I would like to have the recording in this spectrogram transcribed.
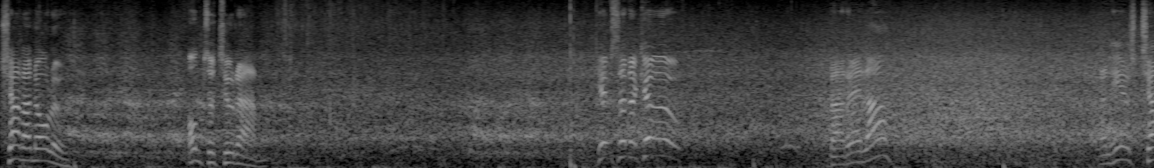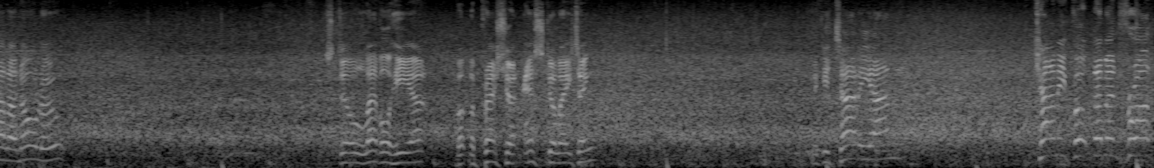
Calhanoglu. Onto Thuram. Gives it a go. Barella. And here's Calhanoglu. Still level here, but the pressure escalating. Mkhitaryan. Can he put them in front?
